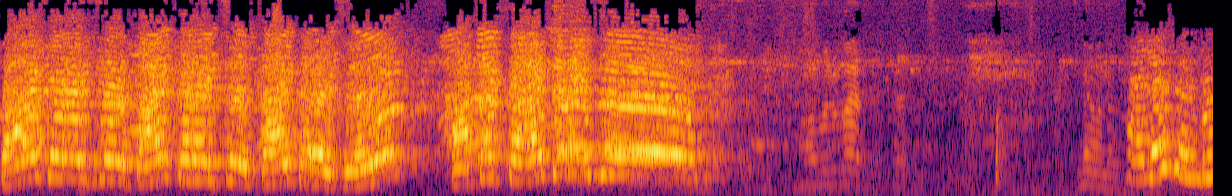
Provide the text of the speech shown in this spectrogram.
काय करायचं? काय करायचं? काय करायचं? आता काय करायचं? हॅलो संधू?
